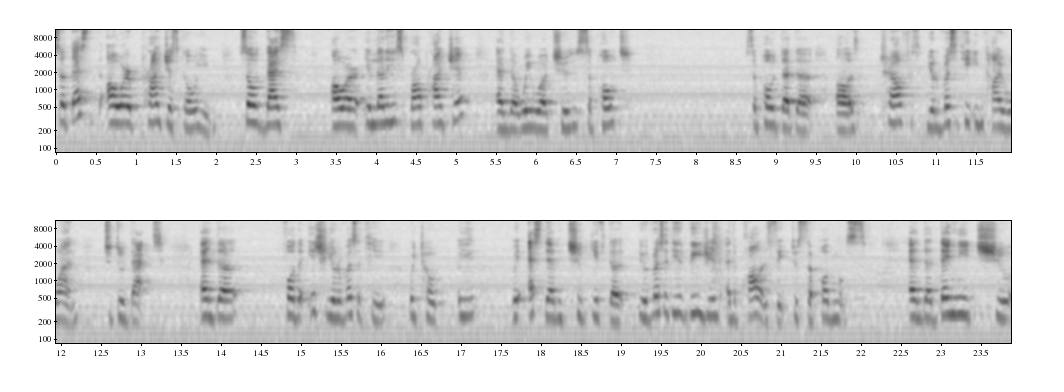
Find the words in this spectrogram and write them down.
So that's our project going. So that's our e-learning Sprout project, and we will to support support the, the uh, 12th university in Taiwan to do that. And uh, for the each university, we told we, we asked them to give the university vision and policy to support MOOCs. And uh, they need to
